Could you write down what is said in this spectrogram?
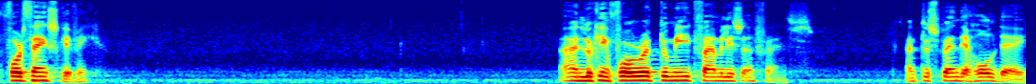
for Thanksgiving. And looking forward to meet families and friends and to spend a whole day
